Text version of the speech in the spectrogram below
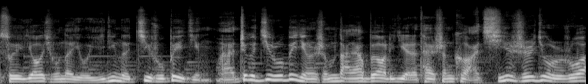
所以要求呢有一定的技术背景啊。这个技术背景是什么？大家不要理解的太深刻啊。其实就是说，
